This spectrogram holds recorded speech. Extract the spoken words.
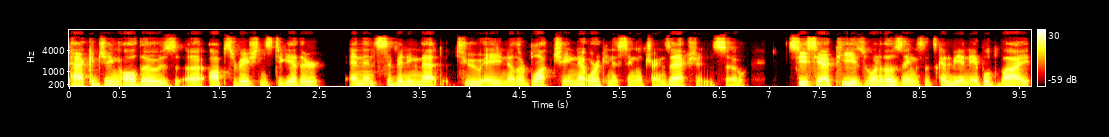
packaging all those uh, observations together and then submitting that to another blockchain network in a single transaction. So CCIP is one of those things that's going to be enabled by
